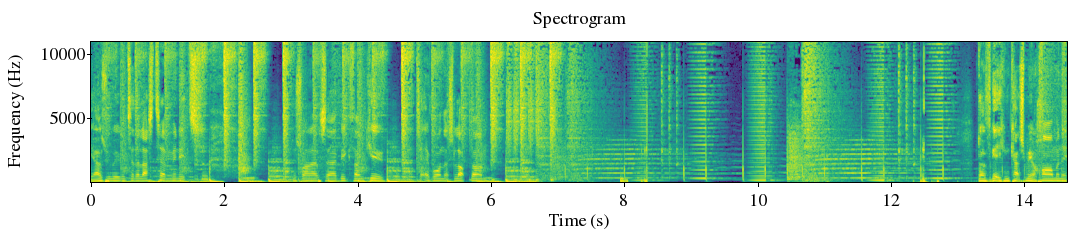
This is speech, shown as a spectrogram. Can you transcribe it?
Yeah, as we move into the last 10 minutes, just want to say a big thank you to everyone that's locked on. Don't forget you can catch me at Harmony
